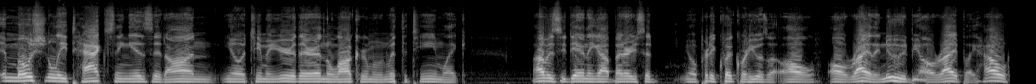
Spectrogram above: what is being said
emotionally taxing is it on you know a team? You're there in the locker room and with the team. Like, obviously Danny got better. You said you know pretty quick where he was all all right. They knew he'd be all right. But like, how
